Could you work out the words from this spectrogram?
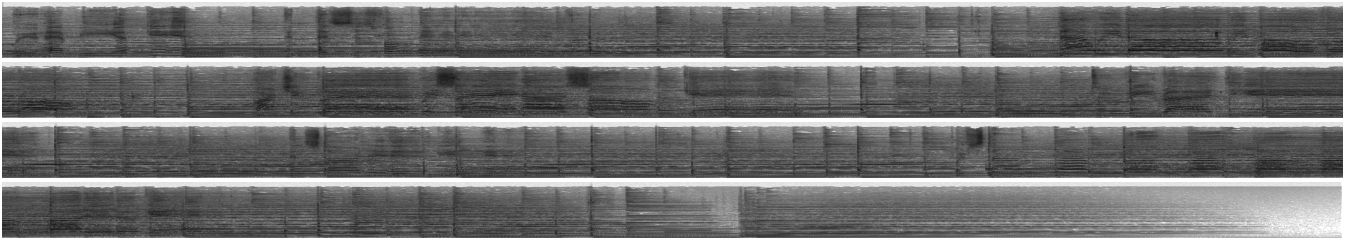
We're happy again, and this is forever. right the end and start it again. We've stopped. Wow, wow, wow.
